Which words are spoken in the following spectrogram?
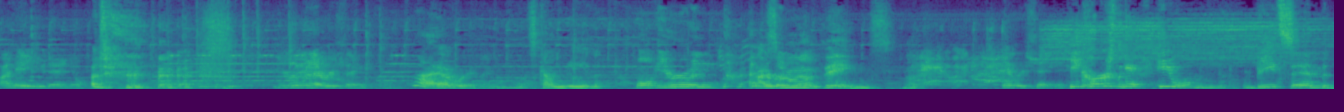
I hate you, Daniel. You ruin everything. Not everything. That's kind of mean. Well, you ruined I episode ruin one. things. Everything. He cursed the game. He beats in,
